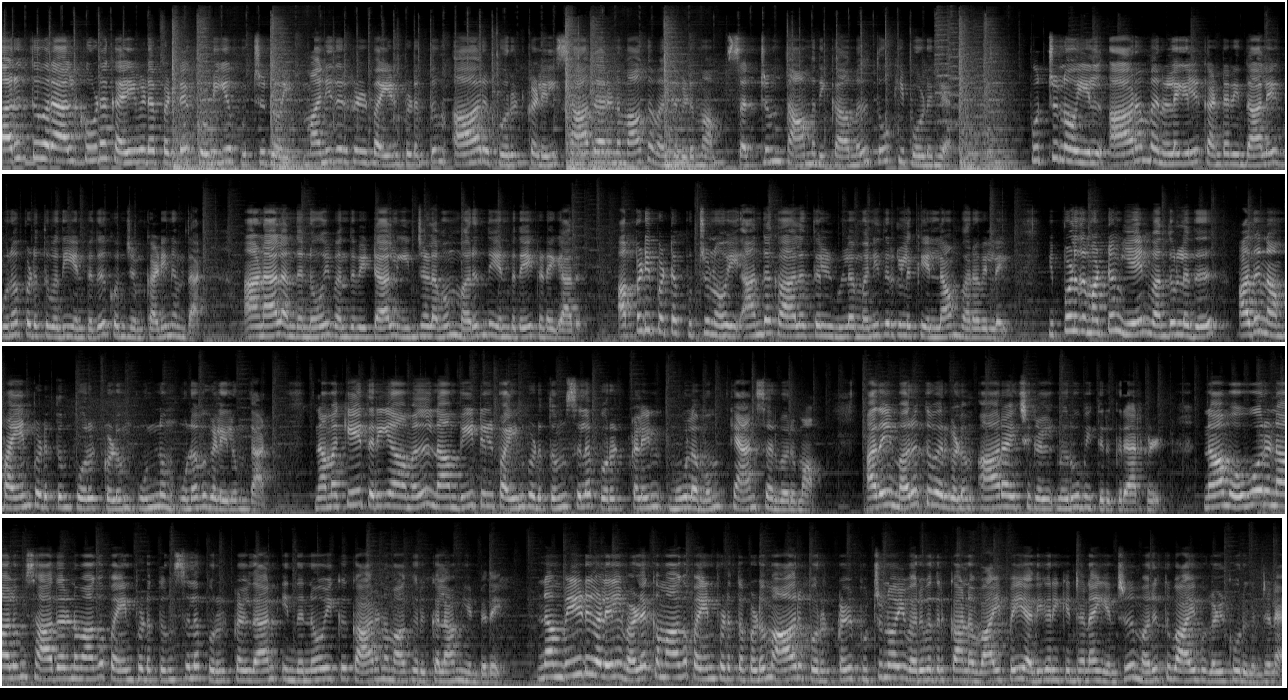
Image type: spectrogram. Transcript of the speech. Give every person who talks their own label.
Speaker 1: மருத்துவரால் கூட கைவிடப்பட்ட கொடிய புற்றுநோய். மனிதர்கள் பயன்படுத்தும் ஆறு பொருட்களில் சாதாரணமாக வந்துவிடுமாம். சற்றும் தாமதிக்காமல் தூக்கி போடுங்க. புற்றுநோயில் ஆரம்ப நிலையில் கண்டறிந்தாலே குணப்படுத்துவது என்பது கொஞ்சம் கடினம்தான். ஆனால் அந்த நோய் வந்துவிட்டால் இன்றளவும் மருந்து என்பதே கிடையாது. அப்படிப்பட்ட புற்றுநோய் அந்த காலத்தில் உள்ள மனிதர்களுக்கு எல்லாம் வரவில்லை. இப்பொழுது மட்டும் ஏன் வந்துள்ளது? அது நாம் பயன்படுத்தும் பொருட்களும் உண்ணும் உணவுகளிலும் தான் நமக்கே தெரியாமல் நாம் வீட்டில் பயன்படுத்தும் சில பொருட்களின் மூலமும் கேன்சர் வருமா? அதை மருத்துவர்களும் ஆராய்ச்சிகள் நிரூபித்திருக்கிறார்கள். நாம் ஒவ்வொரு நாளும் சாதாரணமாக பயன்படுத்தும் சில பொருட்கள் தான் இந்த நோய்க்கு காரணமாக இருக்கலாம் என்பதே. நம் வீடுகளில் வழக்கமாக பயன்படுத்தப்படும் ஆறு பொருட்கள் புற்றுநோய் வருவதற்கான வாய்ப்பை அதிகரிக்கின்றன என்று மருத்துவ ஆய்வுகள் கூறுகின்றன.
